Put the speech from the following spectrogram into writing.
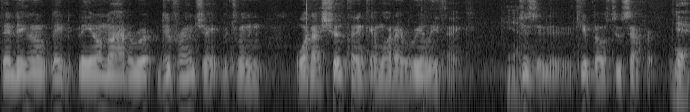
that they don't they, they don't know how to re- differentiate between what I should think and what I really think. Yeah. Just uh, keep those two separate. Yeah.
